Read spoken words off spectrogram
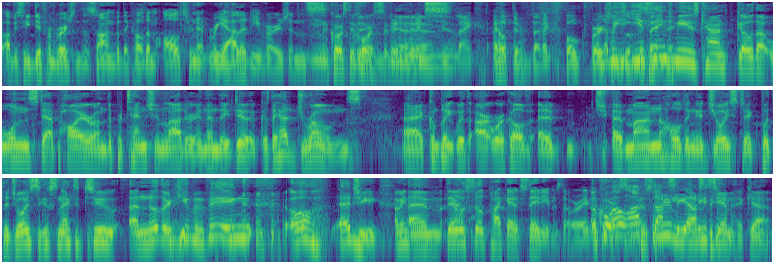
obviously different versions of the song, but they call them alternate reality versions. Mm, of course they. Of course do. Yeah, Which yeah, yeah. like I hope they're, they're like folk versions. but you, you think. Muse can't go that one step higher on the pretension ladder, and then they do it because they had drones. Uh, complete with artwork of a, a man holding a joystick, but the joystick is connected to another human being. oh, edgy! I mean, Um, they will still pack out stadiums, though, right? of course, Oh, absolutely, That's, that's the see- gimmick. Yeah.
